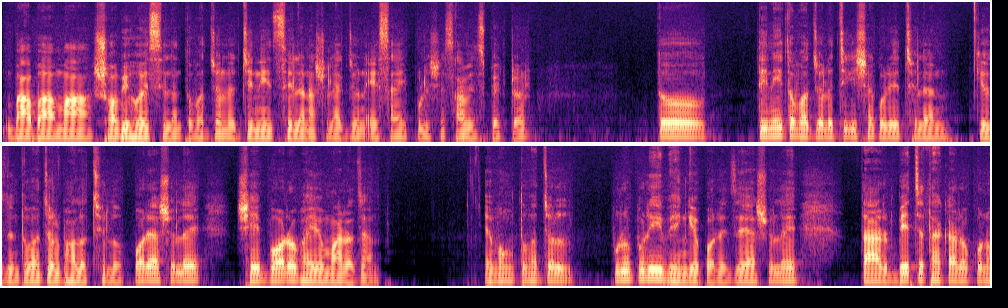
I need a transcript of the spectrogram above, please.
বাবা, মা সবই হয়েছিলেন তোফাজ্জলের, যিনি ছিলেন আসলে একজন এসআই, পুলিশের সাব ইন্সপেক্টর। তো তিনিই তোফাজ্জলের চিকিৎসা করিয়েছিলেন, কিছুদিন তোফাজ্জল ভালো ছিল। পরে আসলে সেই বড় ভাইও মারা যান এবং তোফাজ্জল পুরোপুরি ভেঙে পড়ে যে আসলে তার বেঁচে থাকারও কোনো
